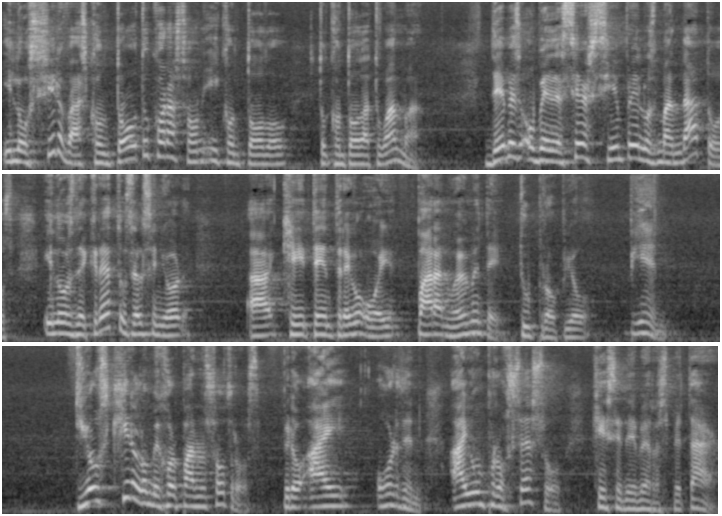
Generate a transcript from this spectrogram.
y lo sirvas con todo tu corazón y con, todo, con toda tu alma. Debes obedecer siempre los mandatos y los decretos del Señor ah, que te entrego hoy para nuevamente tu propio bien. Dios quiere lo mejor para nosotros, pero hay orden, hay un proceso que se debe respetar.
